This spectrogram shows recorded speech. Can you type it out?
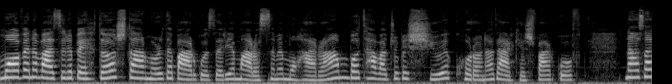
معاون وزیر بهداشت در مورد برگزاری مراسم محرم با توجه به شیوع کرونا در کشور گفت نظر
